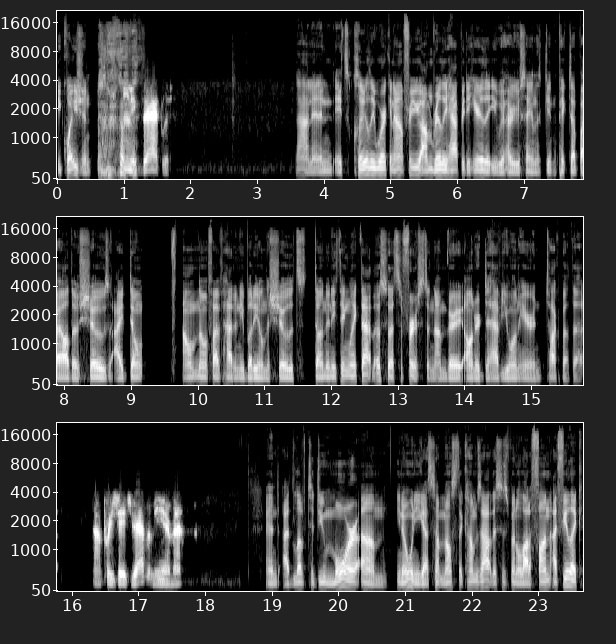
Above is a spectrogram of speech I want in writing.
equation. exactly. Yeah, and, and it's clearly working out for you. I'm really happy to hear that you how you're saying it's getting picked up by all those shows. I don't I don't know if I've had anybody on the show that's done anything like that though, so that's the first and I'm very honored to have you on here and talk about that. I appreciate you having me here, man. And I'd love to do more um, you know, when you got something else that comes out. This has been a lot of fun. I feel like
